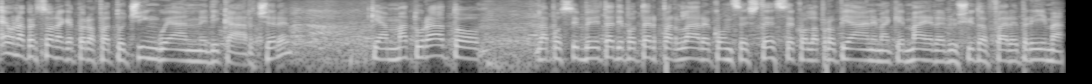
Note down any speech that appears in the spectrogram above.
È una persona che però ha fatto 5 anni di carcere, che ha maturato la possibilità di poter parlare con se stesso e con la propria anima che mai era riuscito a fare prima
